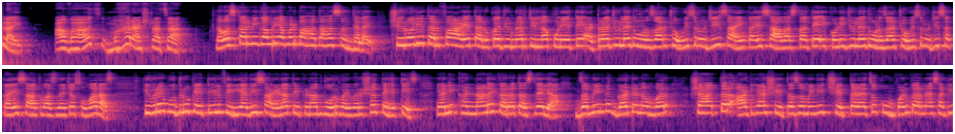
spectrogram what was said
लाईव्ह. आवाज महाराष्ट्राचा. नमस्कार मी गौरी. आपण पाहत आहात संध्या लाईव्ह. शिरोली तर्फ आळे तालुका जुन्नर जिल्हा पुणे येथे अठरा जुलै दोन हजार चोवीस रोजी सायंकाळी सहा वाजता ते एकोणीस जुलै दोन हजार चोवीस रोजी सकाळी सात वाजण्याच्या सुमारास हिवरे बुद्रुक येथील फिर्यादी सायनाथ एकनाथ भोर वैवर्ष तेहतीस यांनी खंडाणे करत असलेल्या जमीन गट नंबर शहात्तर आठ या शेतजमिनीत शेततळ्याचं कुंपण करण्यासाठी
